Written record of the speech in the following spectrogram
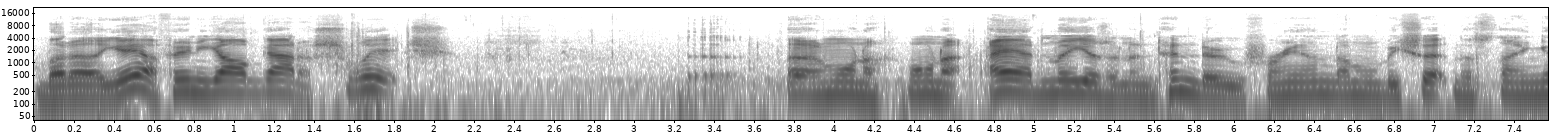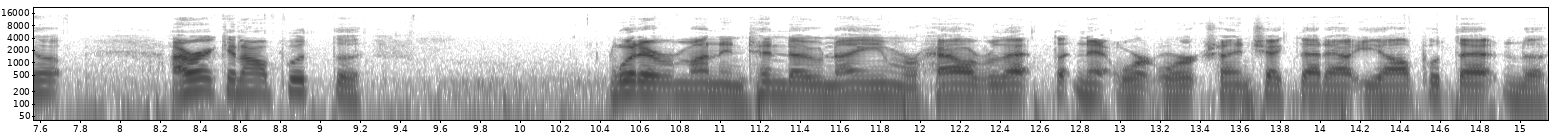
But uh, yeah, if any y'all got a switch, uh, wanna wanna add me as a Nintendo friend, I'm gonna be setting this thing up. I reckon I'll put the whatever my Nintendo name or however that, that network works. I didn't check that out. Yeah, I'll put that in the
